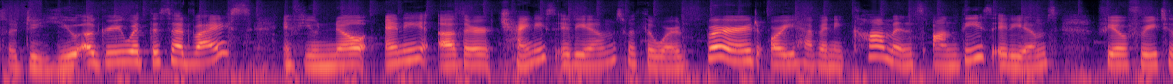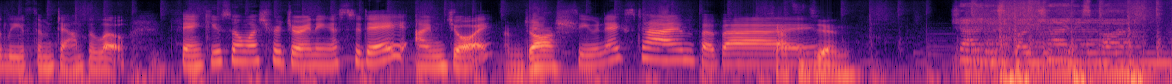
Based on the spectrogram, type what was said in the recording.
So, do you agree with this advice? If you know any other Chinese idioms with the word bird or you have any comments on these idioms, feel free to leave them down below. Thank you so much for joining us today. I'm Joy. I'm Josh， See you next time. Bye 下次 bye. 见。 Chinese pot, Chinese pot.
